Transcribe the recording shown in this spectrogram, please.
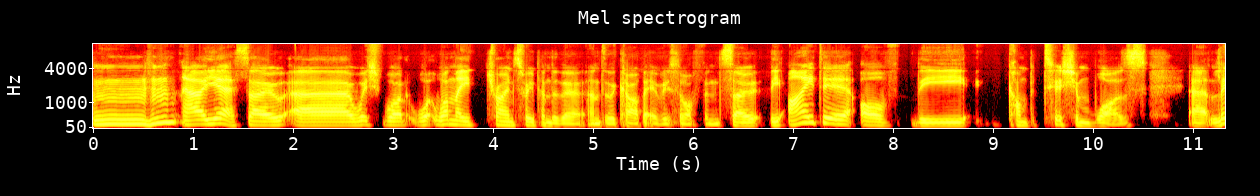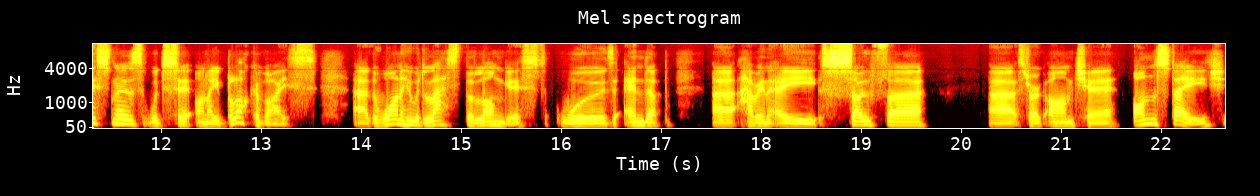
hmm Uh, yeah. So, uh, which one? One they try and sweep under the under the carpet every so often. So, the idea of the competition was. Uh, listeners would sit on a block of ice. Uh, the one who would last the longest would end up uh, having a sofa, uh, stroke armchair on stage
